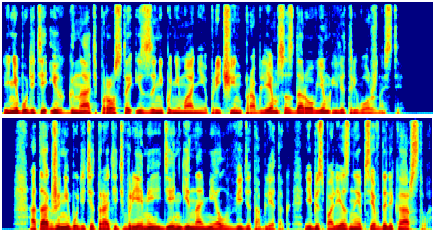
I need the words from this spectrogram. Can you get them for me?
и не будете их гнать просто из-за непонимания причин проблем со здоровьем или тревожности. А также не будете тратить время и деньги на мел в виде таблеток и бесполезные псевдолекарства,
